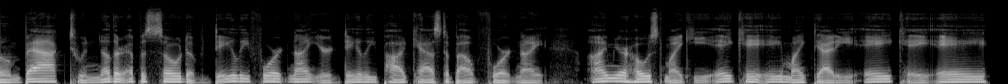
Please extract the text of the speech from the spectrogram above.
Welcome back to another episode of Daily Fortnite, your daily podcast about Fortnite. I'm your host, Mikey, aka Mike Daddy, aka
